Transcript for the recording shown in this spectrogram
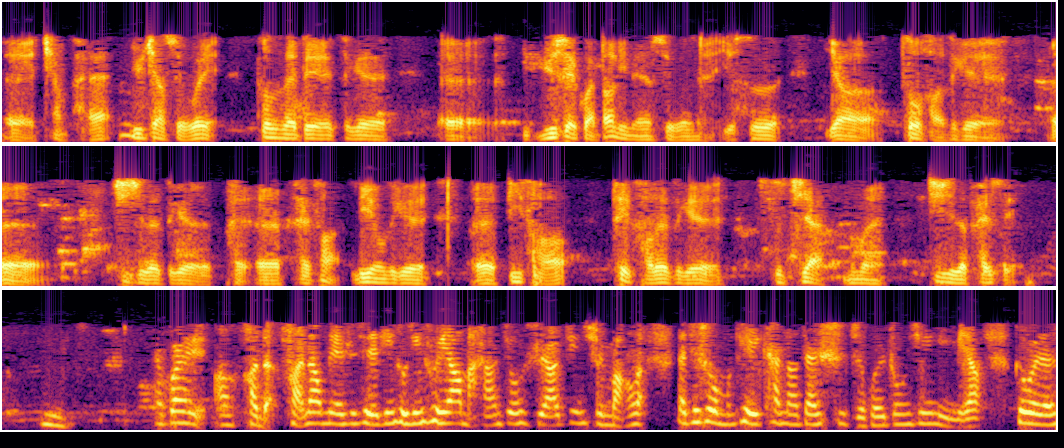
呃抢排预降水位。同时呢，对这个呃雨水管道里面的水位呢，也是要做好这个呃积极的这个排呃排放，利用这个呃低潮退潮的这个时机啊，那么积极的排水。嗯，那关于啊，好的，好，那我们也是谢谢金叔金叔要马上就是要进去忙了。那其实我们可以看到，在市指挥中心里面，各位的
